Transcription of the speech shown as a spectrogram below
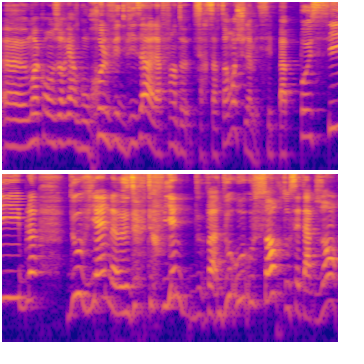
Euh, moi, quand je regarde mon relevé de visa à la fin de certains mois, je suis là, mais c'est pas possible. D'où viennent, euh, d'où viennent, d'où où sort tout cet argent?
